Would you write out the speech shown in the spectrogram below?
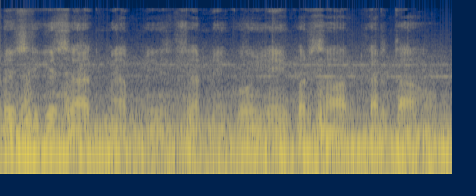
और इसी के साथ मैं अपनी जर्नी को यहीं पर समाप्त करता हूँ।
